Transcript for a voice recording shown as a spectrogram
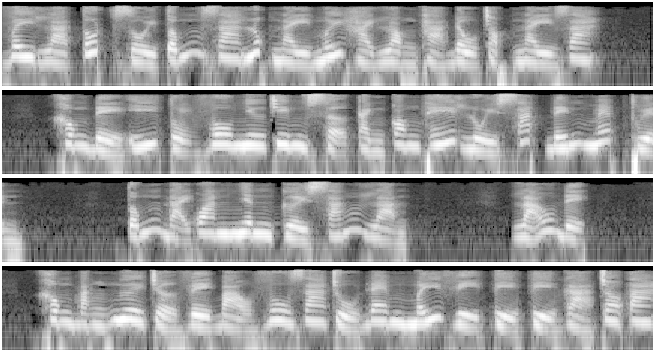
Vây là tốt rồi tống ra lúc này mới hài lòng thả đầu chọc này ra. Không để ý tuổi vô như chim sợ cành cong thế lùi sát đến mép thuyền. Tống đại quan nhân cười sáng lạn. Lão đệ. Không bằng ngươi trở về bảo vu gia chủ đem mấy vị tỷ tỷ gả cho ta.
